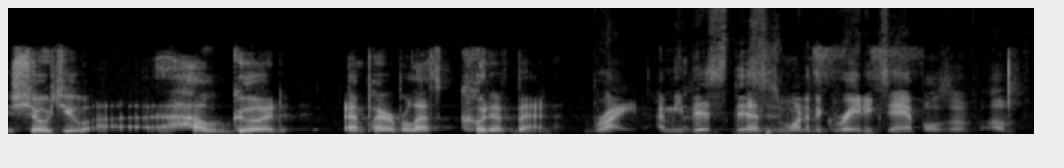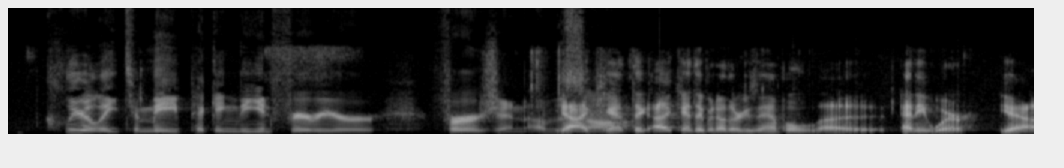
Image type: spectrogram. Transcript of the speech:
shows you uh, how good Empire Burlesque could have been. Right. I mean, this this is one of the great examples of, of clearly to me picking the inferior version of the yeah, song. I can't think. I can't think of another example uh, anywhere. Yeah,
